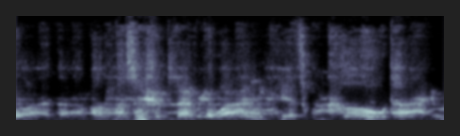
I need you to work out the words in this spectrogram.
Uh, positions, everyone. It's go time.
